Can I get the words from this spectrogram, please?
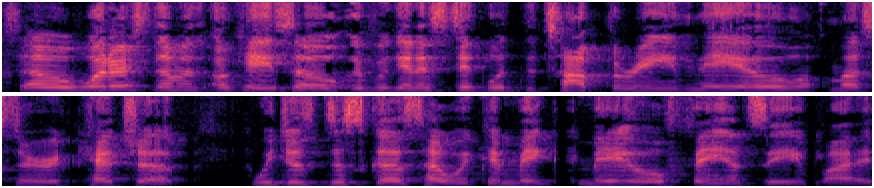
So what are some? of- Okay, so if we're gonna stick with the top three: mayo, mustard, ketchup. We just discussed how we can make mayo fancy by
